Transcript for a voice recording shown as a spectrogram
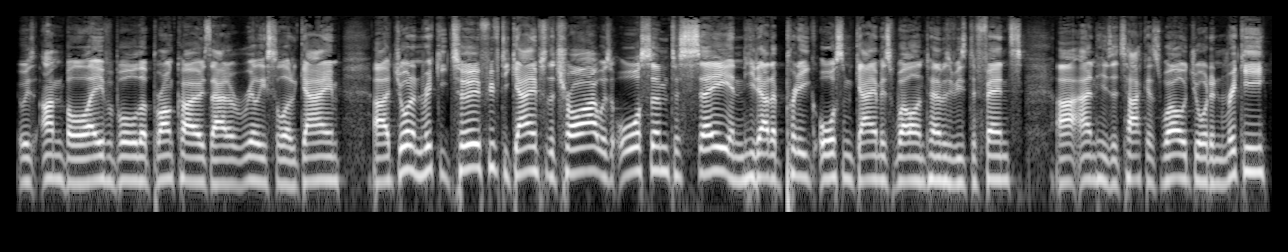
It was unbelievable. The Broncos they had a really solid game. Uh, Jordan Riki too, 50 games for the try was awesome to see, and he'd had a pretty awesome game as well in terms of his defense uh, and his attack as well. Jordan Riki.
